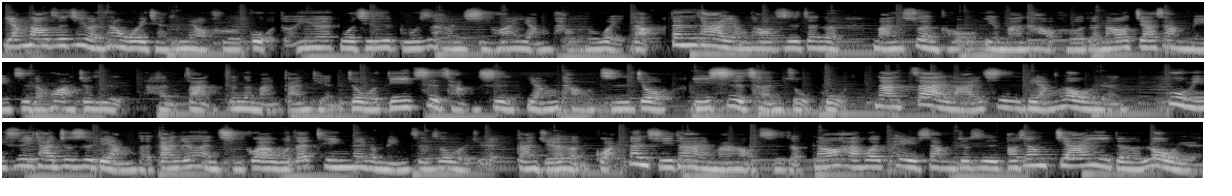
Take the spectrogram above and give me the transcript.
杨桃汁基本上我以前是没有喝过的，因为我其实不是很喜欢杨桃的味道，但是它的杨桃汁真的蛮顺口，也蛮好喝的。然后加上梅子的话，就是。很赞，真的蛮甘甜的。就我第一次尝试杨桃汁，就一试成主顾。那再来是凉肉圆。顾名思义，它就是凉的，感觉很奇怪。我在听那个名字的时候，我觉得感觉很怪，但其实它还蛮好吃的。然后还会配上，就是好像嘉义的肉圆，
